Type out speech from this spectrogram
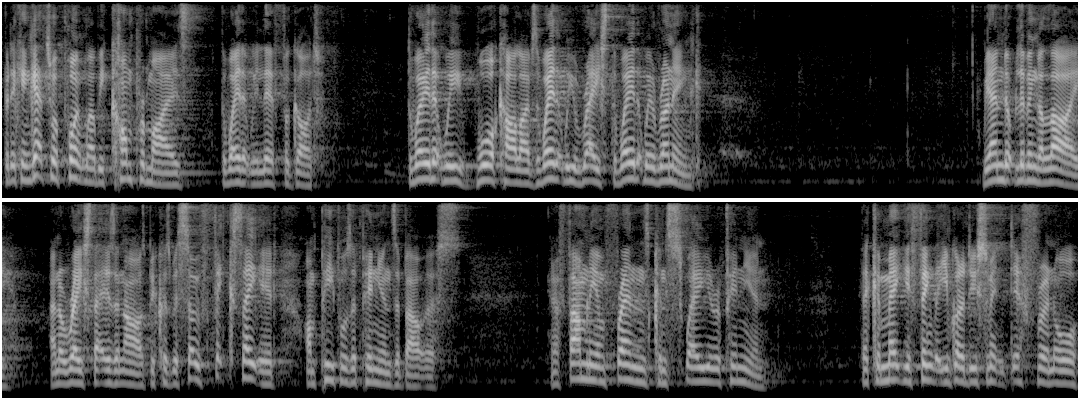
But it can get to a point where we compromise the way that we live for God, the way that we walk our lives, the way that we race, the way that we're running. We end up living a lie and a race that isn't ours because we're so fixated on people's opinions about us. You know, family and friends can sway your opinion. They can make you think that you've got to do something different, or,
